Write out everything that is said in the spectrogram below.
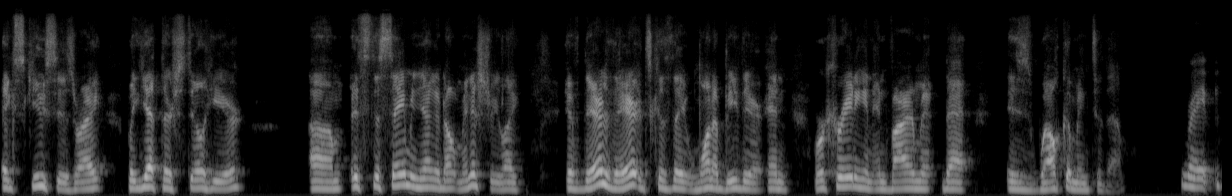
excuses, right? But yet they're still here. Um, it's the same in young adult ministry. Like if they're there, it's because they want to be there, and we're creating an environment that is welcoming to them. Right.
